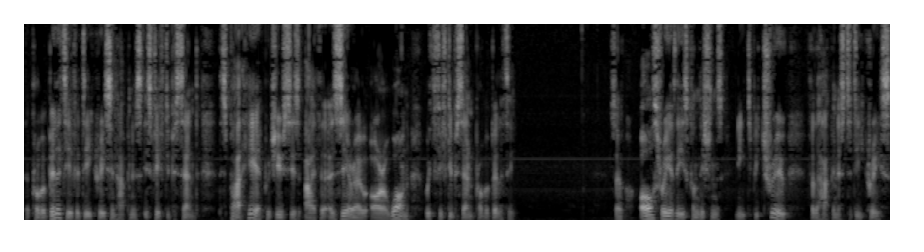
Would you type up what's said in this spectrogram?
the probability of a decrease in happiness is 50%. This part here produces either a 0 or a 1 with 50% probability. So all three of these conditions need to be true for the happiness to decrease.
